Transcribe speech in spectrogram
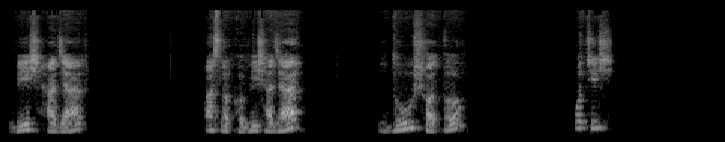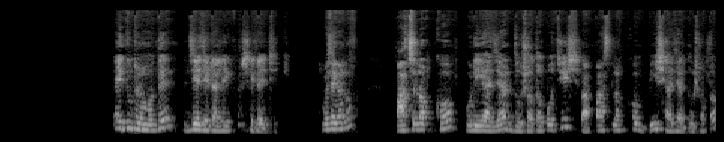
বিশ হাজার পাঁচ লক্ষ বিশ হাজার দু শত পঁচিশ। এই দুটোর মধ্যে যে যেটা লিখবে সেটাই ঠিক। বুঝে গেল? পাঁচ লক্ষ কুড়ি হাজার দুশত পঁচিশ বা পাঁচ লক্ষ বিশ হাজার দুশত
